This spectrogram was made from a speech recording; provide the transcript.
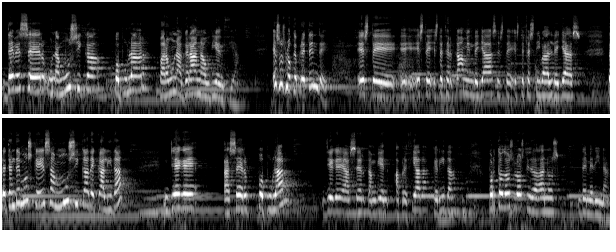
debe ser una música popular para una gran audiencia. Eso es lo que pretende este, e, este, este, certamen de jazz, este, este festival de jazz. Pretendemos que esa música de calidad llegue a ser popular, llegue a ser también apreciada, querida por todos los ciudadanos de Medina.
